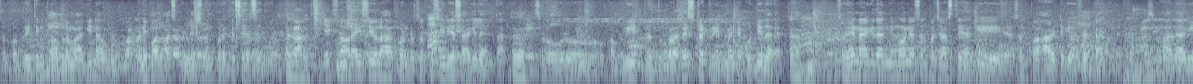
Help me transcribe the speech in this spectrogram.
ಸ್ವಲ್ಪ ಬ್ರೀತಿಂಗ್ ಪ್ರಾಬ್ಲಮ್ ಆಗಿ ನಾವು ಮಣಿಪಾಲ್ ಹಾಸ್ಪಿಟಲ್ ಯಶವಂತಪುರಕ್ಕೆ ಸೇರಿಸಿದ್ವಿ. ಸೊ ಅವ್ರು ಐ ಸಿ ಯುಲ್ ಹಾಕ್ಕೊಂಡ್ರು ಸ್ವಲ್ಪ ಸೀರಿಯಸ್ ಆಗಿದೆ ಅಂತ. ಸೊ ಅವರು ಕಂಪ್ಲೀಟ್ ತುಂಬ ಬೆಸ್ಟ್ ಟ್ರೀಟ್ಮೆಂಟೇ ಕೊಟ್ಟಿದ್ದಾರೆ. ಸೊ ಏನಾಗಿದೆ ನಿಮೋನಿಯಾ ಸ್ವಲ್ಪ ಜಾಸ್ತಿ ಆಗಿ ಸ್ವಲ್ಪ ಹಾರ್ಟ್ಗೆ ಎಫೆಕ್ಟ್ ಆಗಿದೆ. ಹಾಗಾಗಿ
